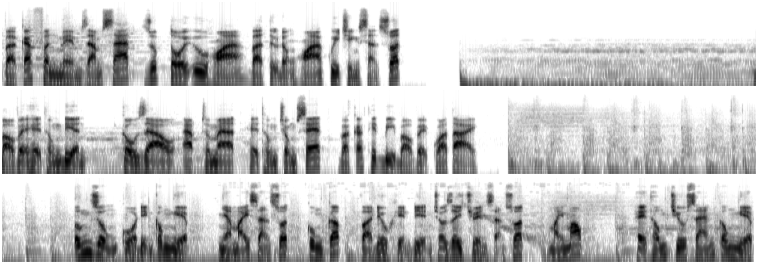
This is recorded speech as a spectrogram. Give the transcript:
và các phần mềm giám sát giúp tối ưu hóa và tự động hóa quy trình sản xuất. Bảo vệ hệ thống điện, cầu dao, Aptomat, hệ thống chống sét và các thiết bị bảo vệ quá tải. Ứng dụng của điện công nghiệp, nhà máy sản xuất, cung cấp và điều khiển điện cho dây chuyền sản xuất, máy móc, hệ thống chiếu sáng công nghiệp,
